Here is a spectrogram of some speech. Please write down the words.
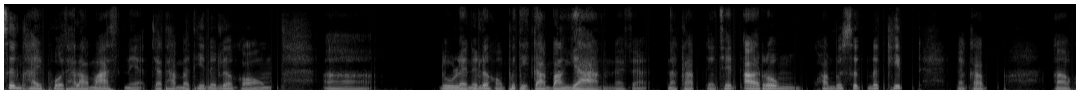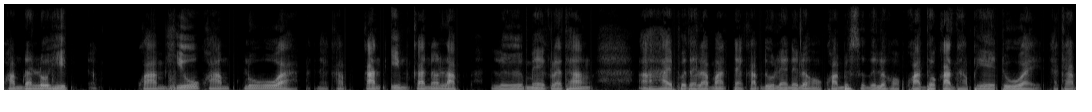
ซึ่งไฮโพทาลามัสเนี่ยจะทำหน้าที่ในเรื่องของอดูแลในเรื่องของพฤติกรรมบางอย่างนะครับ อย่างเช่นอารมณ์ความรู้สึกนึกคิดนะครับความดันโลหิต ความหิวความกลัวนะครับ การอิ่มการนอนหลับ หรือแม้กระทั่งไฮโพทลามัสนะครับดูแลในเรื่องของความรู้สึกในเรื่องของความต้องการทางเพศด้วยนะครับ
